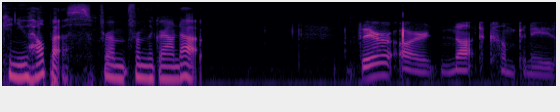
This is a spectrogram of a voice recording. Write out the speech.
Can you help us from from the ground up?" There are not companies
